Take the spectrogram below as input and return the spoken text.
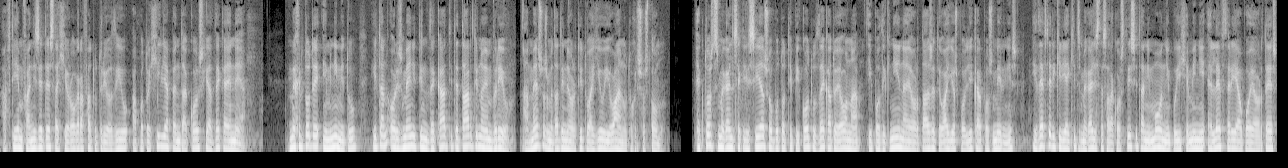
Αυτή εμφανίζεται στα χειρόγραφα του Τριωδίου από το 1519. Μέχρι τότε η μνήμη του ήταν ορισμένη την 14η Νοεμβρίου, αμέσως μετά την εορτή του Αγίου Ιωάννου του Χρυσοστόμου. Εκτός της Μεγάλης Εκκλησίας όπου το τυπικό του 10ου αιώνα υποδεικνύει να εορτάζεται ο Άγιος Πολύκαρπος Σμύρνης, η δεύτερη Κυριακή της Μεγάλης Τεσσαρακοστής ήταν η μόνη που είχε μείνει ελεύθερη από εορτές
